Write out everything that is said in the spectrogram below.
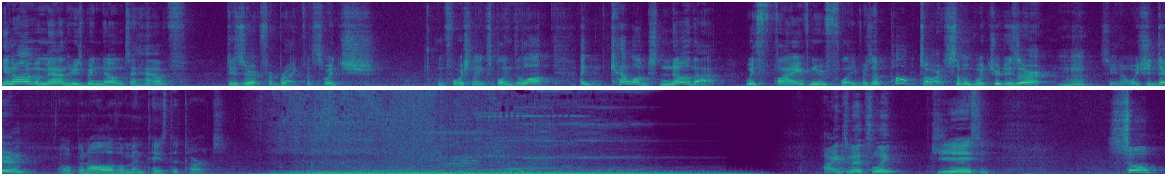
You know, I'm a man who's been known to have dessert for breakfast, which unfortunately explains a lot. And Kellogg's know that with five new flavors of Pop Tarts, some of which are dessert. Mm-hmm. So you know what we should do? Open all of them and taste the tarts. Hi, Internet's Lee. Jason. So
